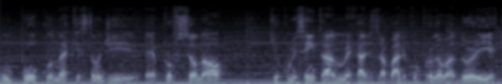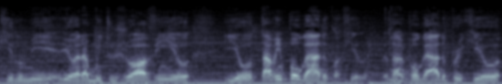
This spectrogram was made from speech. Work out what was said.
um pouco na questão de é, profissional que eu comecei a entrar no mercado de trabalho como programador e aquilo me. Eu era muito jovem e eu, e eu tava empolgado com aquilo. Eu tava É. empolgado porque eu,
